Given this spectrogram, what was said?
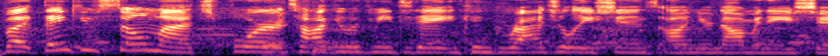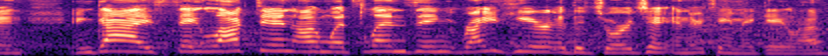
But thank you so much for Thank talking you. with me today, and congratulations on your nomination. And guys, stay locked in on what's lensing right here at the Georgia Entertainment Gala.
